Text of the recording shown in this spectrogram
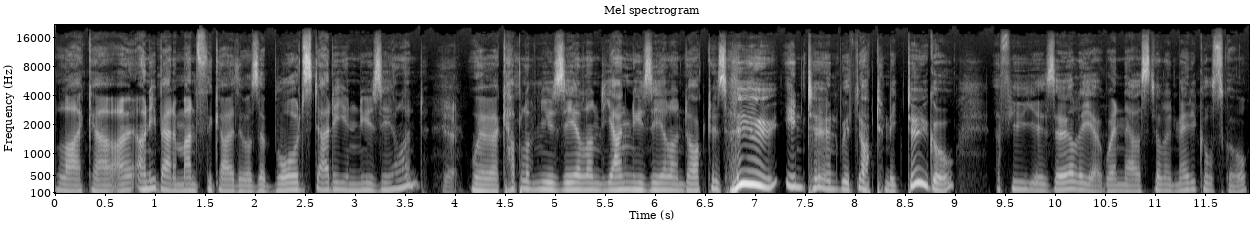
Like uh, only about a month ago, there was a broad study in New Zealand Yeah. where a couple of New Zealand young New Zealand doctors who interned with Dr. McDougall a few years earlier when they were still in medical school.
